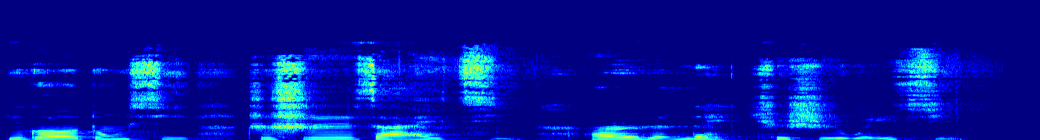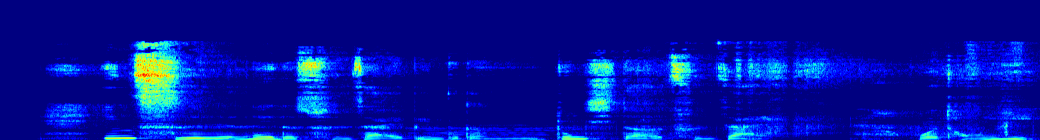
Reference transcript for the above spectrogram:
一个东西只是在己，而人类却是为己，因此人类的存在并不等于东西的存在。我同意。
